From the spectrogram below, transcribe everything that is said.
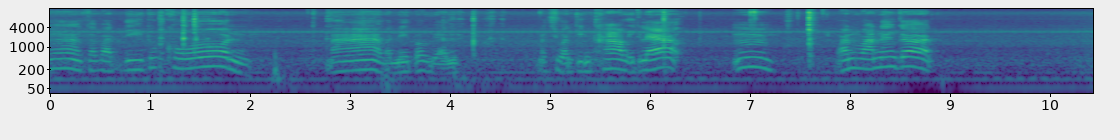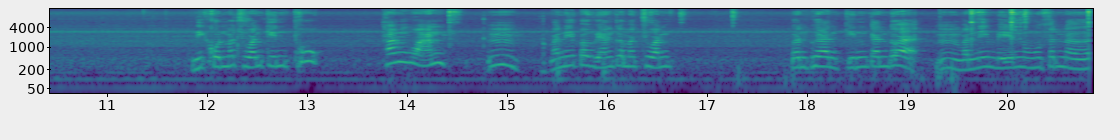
อ่าสวัสดีทุกคน มาวันนี้ป้าเหวียนมาชวนกินข้าวอีกแล้ว อืม วันวันนึงก็ มีคนมาชวนกินทุก ทั้งวัน อืม วันนี้ป้าเหวียนก็มาชวน เพื่อนๆกินกันด้วย อืม วันนี้เมนูเสนอ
